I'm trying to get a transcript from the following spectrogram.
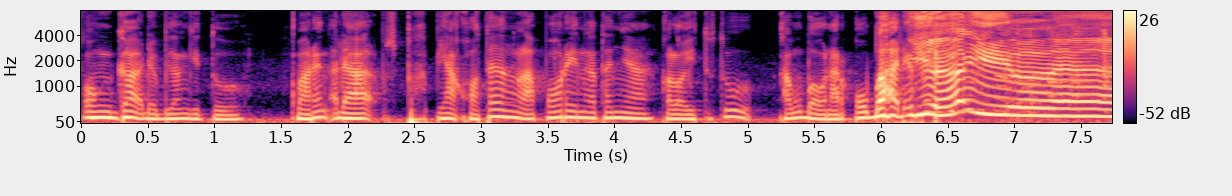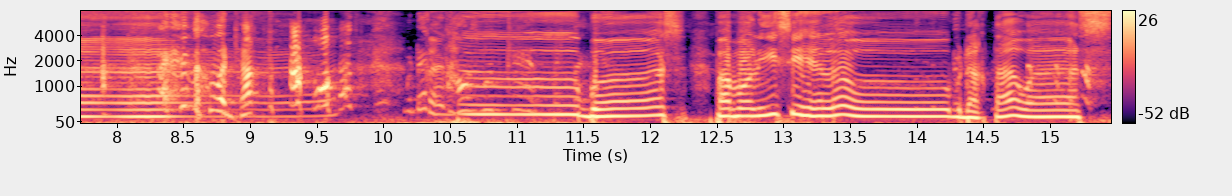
oh enggak dia bilang gitu kemarin ada pihak hotel yang ngelaporin katanya kalau itu tuh kamu bawa narkoba dia Ya ilah. Itu bedak tawas bedak tawas Aduh bos. Pak polisi hello. Bedak tawas.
